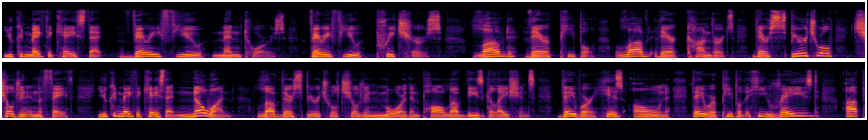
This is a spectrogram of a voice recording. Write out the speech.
you can make the case that very few mentors, very few preachers, loved their people, loved their converts, their spiritual children in the faith. You can make the case that no one loved their spiritual children more than Paul loved these Galatians. They were his own. They were people that he raised up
